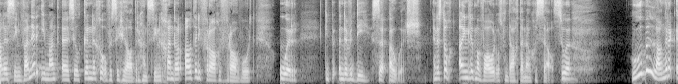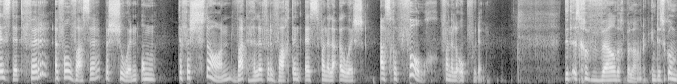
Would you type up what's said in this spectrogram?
alles sien wanneer iemand 'n sielkundige of 'n psigiatër gaan sien, gaan daar altyd die vraag gevra word oor die individu se ouers. En dit is tog eintlik maar waaroor ons vandag dan nou gesels. So hoe belangrik is dit vir 'n volwasse persoon om te verstaan wat hulle verwagting is van hulle ouers as gevolg van hulle opvoeding. Dit is geweldig belangrik en dis hoekom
